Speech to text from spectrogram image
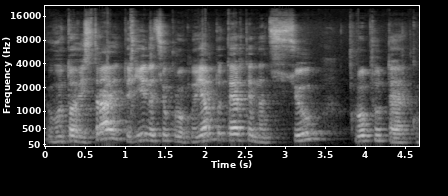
готовій страві, тоді на цю крупну. Я буду терти на цю крупну терку.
